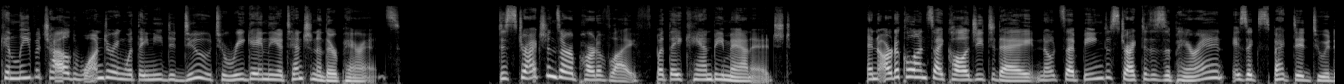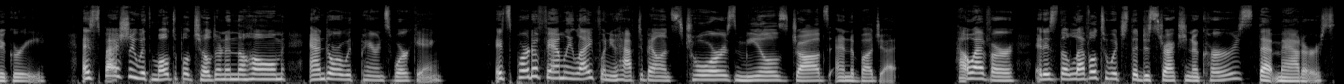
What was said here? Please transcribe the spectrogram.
can leave a child wondering what they need to do to regain the attention of their parents. Distractions are a part of life, but they can be managed. An article on Psychology Today notes that being distracted as a parent is expected to a degree, especially with multiple children in the home and or with parents working. It's part of family life when you have to balance chores, meals, jobs, and a budget. However, it is the level to which the distraction occurs that matters.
